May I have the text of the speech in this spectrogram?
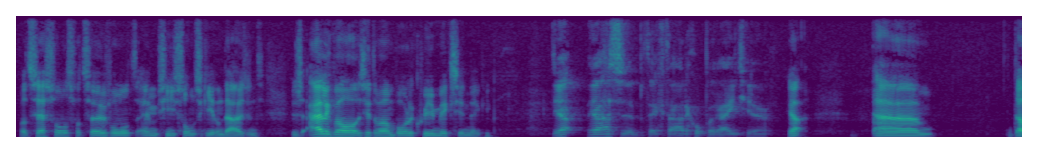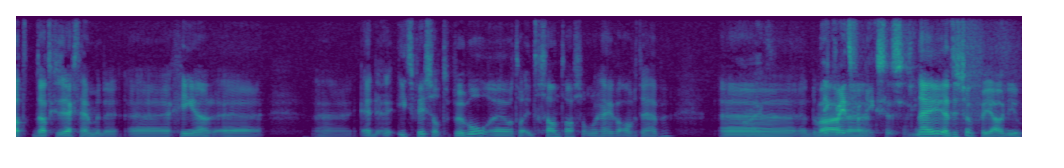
wat 600, wat 700 en misschien soms een keer een 1000. Dus eigenlijk wel, zit er wel een behoorlijk goede mix in, denk ik. Ja, ja, ze hebben het echt aardig op een rijtje. Ehm, dat, dat gezegd hebbende, eh ging er eh, eh, en, iets mis op de bubbel, wat wel interessant was om er even over te hebben. Ik weet van niks. Dus Nee, het is ook voor jou nieuw.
